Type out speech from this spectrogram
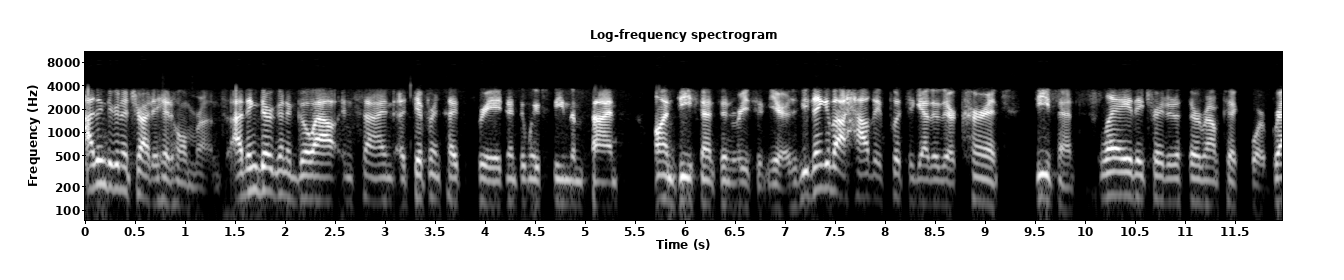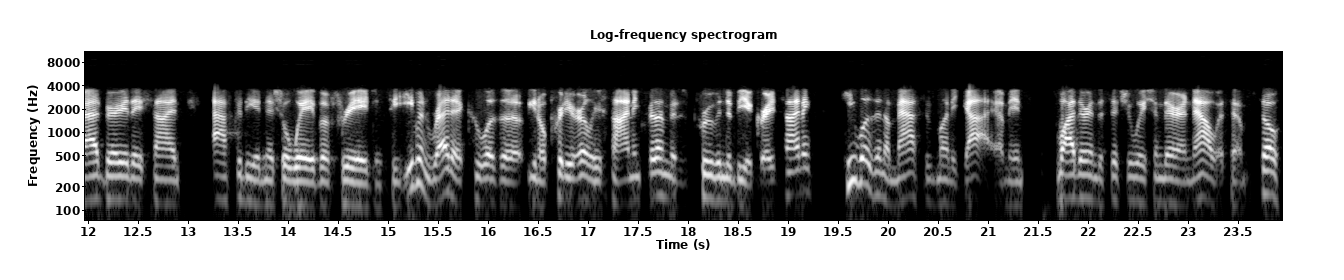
I think they're going to try to hit home runs. I think they're going to go out and sign a different type of free agent than we've seen them sign on defense in recent years. If you think about how they put together their current defense, Slay they traded a third round pick for. Bradberry they signed after the initial wave of free agency. Even Reddick, who was a you know pretty early signing for them, it has proven to be a great signing. He wasn't a massive money guy. I mean, why they're in the situation they're in now with him. So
